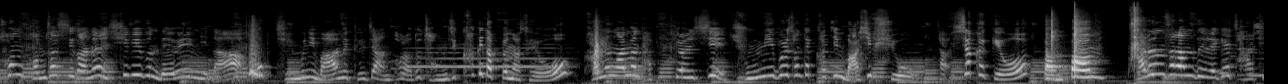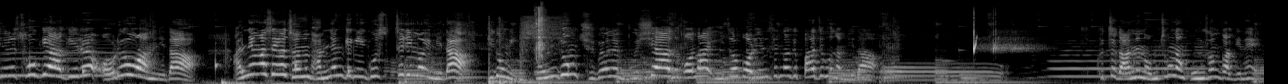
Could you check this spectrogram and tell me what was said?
총 검사 시간은 12분 내외입니다 꼭 질문이 마음에 들지 않더라도 정직하게 답변하세요 가능하면 답변 시 중립을 선택하지 마십시오 자 시작할게요 빰빰 다른 사람들에게 자신을 소개하기를 어려워합니다 안녕하세요. 저는 밤양갱이고 스트리머입니다. 이동희. 종종 주변을 무시하거나 잊어버리는 생각에 빠지곤 합니다. 어... 그쵸 나는 엄청난 공상가긴 해.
